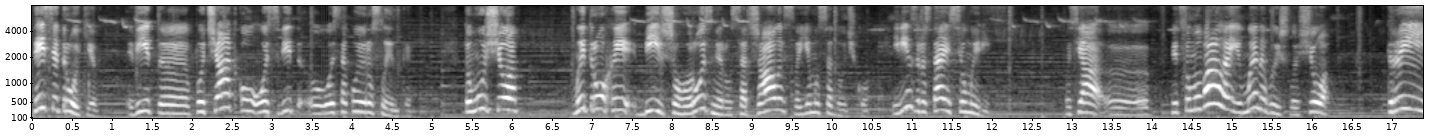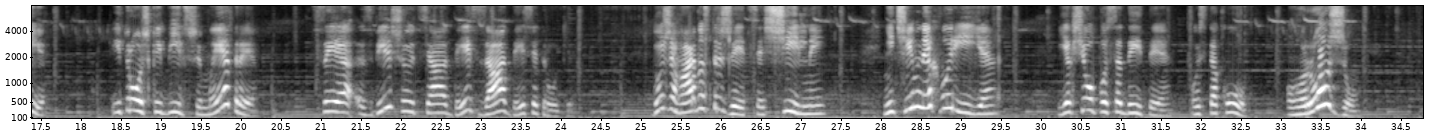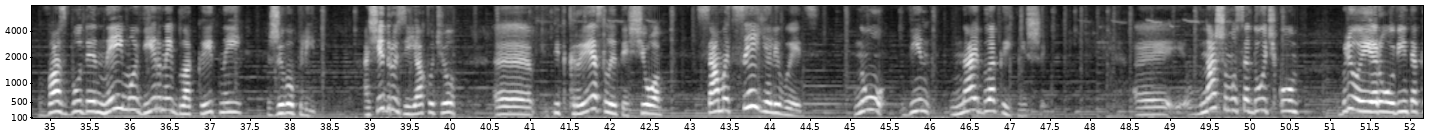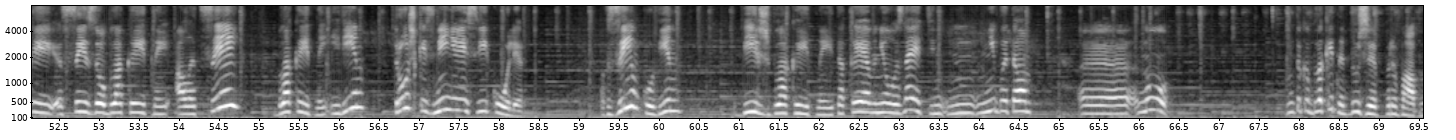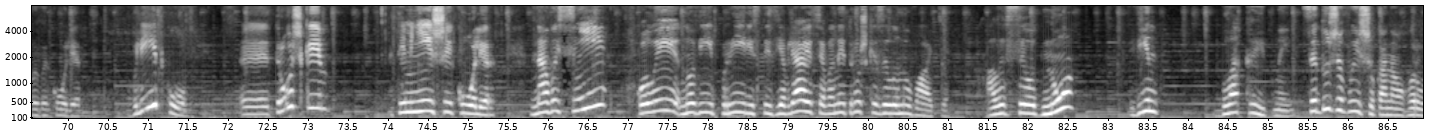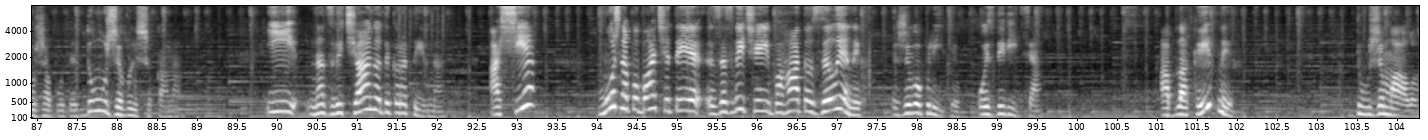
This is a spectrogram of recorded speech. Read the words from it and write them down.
10 років від е, початку ось від ось такої рослинки. Тому що ми трохи більшого розміру саджали в своєму садочку. І він зростає сьомий рік. Ось я е, підсумувала, і в мене вийшло, що 3 і трошки більше метри це збільшується десь за 10 років. Дуже гарно стрижеться, щільний, нічим не хворіє. Якщо посадити ось таку огорожу, вас буде неймовірний блакитний живоплід. А ще, друзі, я хочу е, підкреслити, що саме цей ялівець, ну, він найблакитніший. Е, в нашому садочку блюєру він такий сизо-блакитний, але цей блакитний і він трошки змінює свій колір. Взимку він більш блакитний, таке в нього, знаєте, н- нібито е, ну, ну, такий блакитний, дуже привабливий колір. Влітку е, трошки темніший колір. Навесні, коли нові прирісти з'являються, вони трошки зеленуваті. Але все одно він блакитний. Це дуже вишукана огорожа буде, дуже вишукана. І надзвичайно декоративна. А ще можна побачити зазвичай багато зелених живоплітів. Ось дивіться. А блакитних дуже мало.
